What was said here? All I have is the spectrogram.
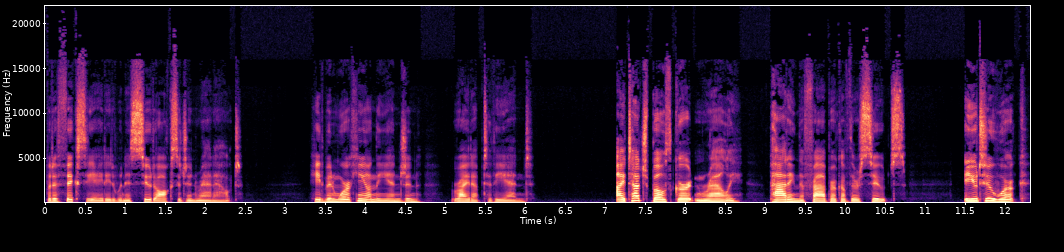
but asphyxiated when his suit oxygen ran out. He'd been working on the engine right up to the end. I touch both Gert and Rally, patting the fabric of their suits. You two work.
